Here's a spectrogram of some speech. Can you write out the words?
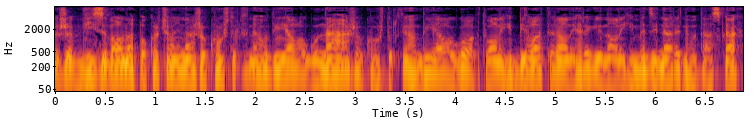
že vyzval na pokračovanie nášho konštruktívneho dialogu, nášho konštruktívneho dialogu o aktuálnych bilaterálnych, regionálnych i medzinárodných otázkach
